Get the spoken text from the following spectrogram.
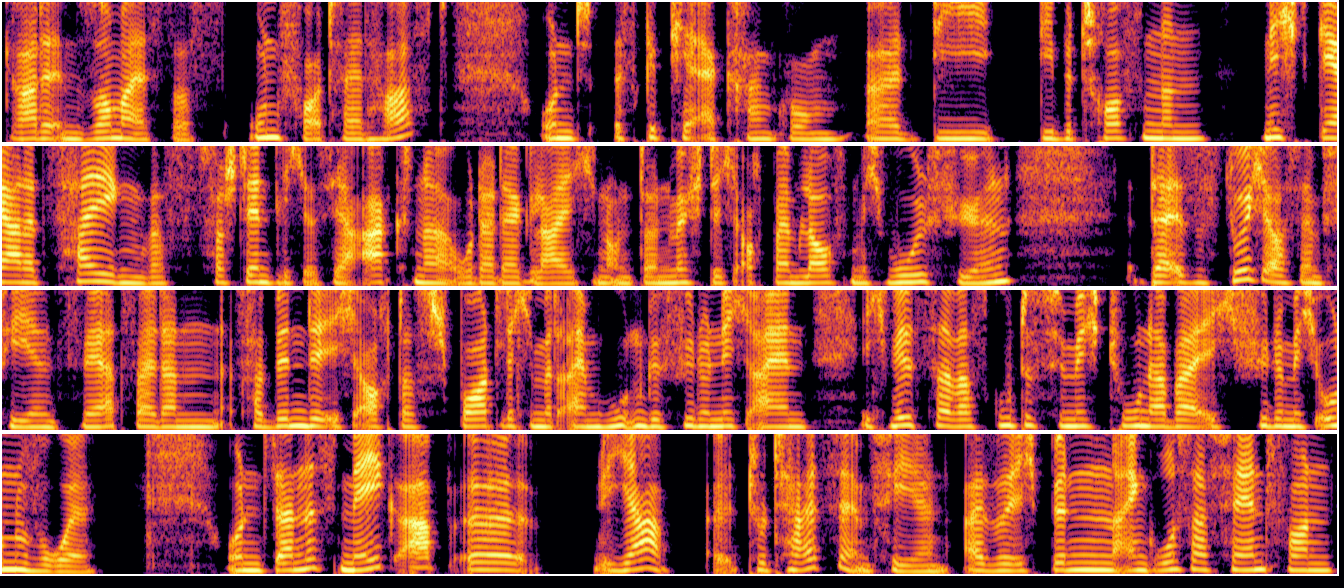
Gerade im Sommer ist das unvorteilhaft. Und es gibt hier Erkrankungen, äh, die die Betroffenen nicht gerne zeigen, was verständlich ist, ja Akne oder dergleichen. Und dann möchte ich auch beim Laufen mich wohlfühlen. Da ist es durchaus empfehlenswert, weil dann verbinde ich auch das Sportliche mit einem guten Gefühl und nicht ein, ich will zwar was Gutes für mich tun, aber ich fühle mich unwohl. Und dann ist Make-up, äh, ja, äh, total zu empfehlen. Also ich bin ein großer Fan von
